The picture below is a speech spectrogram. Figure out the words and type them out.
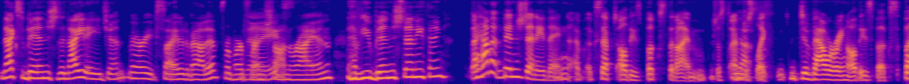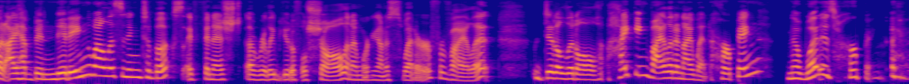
next binge, The Night Agent. Very excited about it from our friend Shawn Ryan. Have you binged anything? I haven't binged anything uh, except all these books that I'm just I'm Yeah. just like devouring all these books. But I have been knitting while listening to books. I finished a really beautiful shawl and I'm working on a sweater for Violet. Did a little hiking. Violet and I went herping. Now, what is herping?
